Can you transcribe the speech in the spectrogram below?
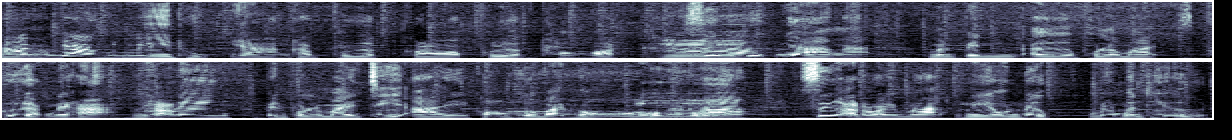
ทานทุกอย่างเลย มีทุกอย่างค่ะเผือกกรอบเผือกทอด อืม ซึ่งทุกอย่างอะ มันเป็นเอ่อผลไม้เผือกเนี่ยค่ะนิดนึงเป็นผลไม้ GI ของอำเภอบ้านหมออ๋อนะคะ ซึ่งอร่อยมากเหนียวหนึบไม่เหมือนที่อื่น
